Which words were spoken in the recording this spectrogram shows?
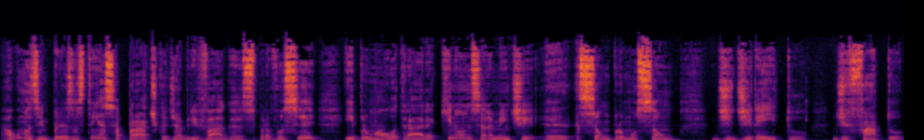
Algumas empresas têm essa prática de abrir vagas para você ir para uma outra área que não necessariamente é, são promoção de direito, de fato,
